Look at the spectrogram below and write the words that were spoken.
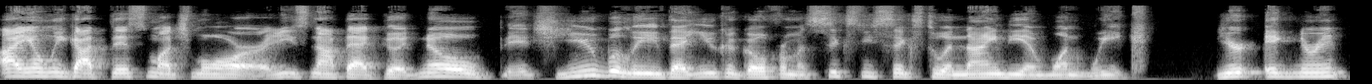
I only got this much more. He's not that good. No, bitch. You believe that you could go from a 66 to a 90 in one week. You're ignorant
